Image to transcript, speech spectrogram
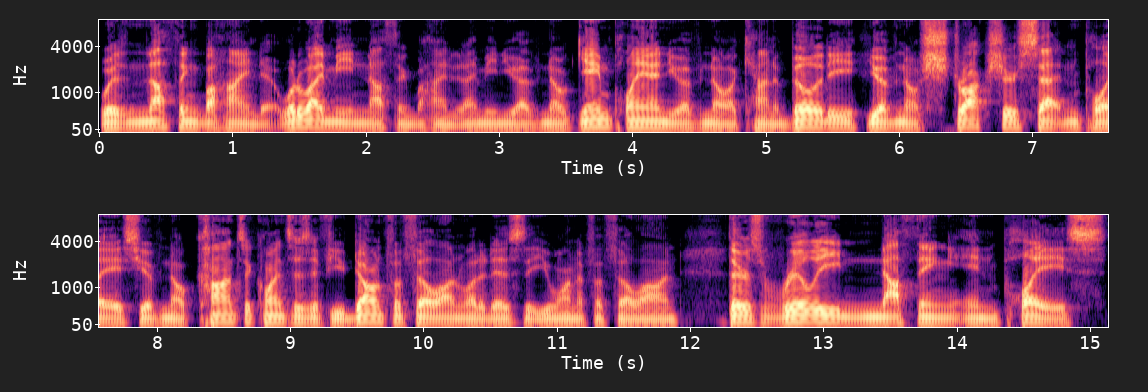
with nothing behind it. What do I mean nothing behind it? I mean you have no game plan, you have no accountability, you have no structure set in place, you have no consequences if you don't fulfill on what it is that you want to fulfill on. There's really nothing in place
